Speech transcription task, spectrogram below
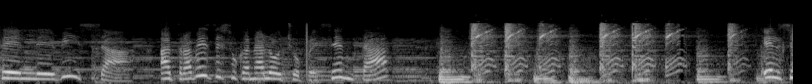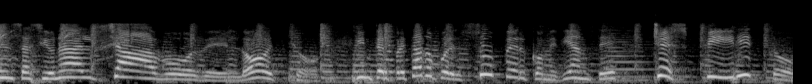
Televisa, a través de su canal 8, presenta El sensacional Chavo del Ocho, interpretado por el supercomediante Chespirito.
